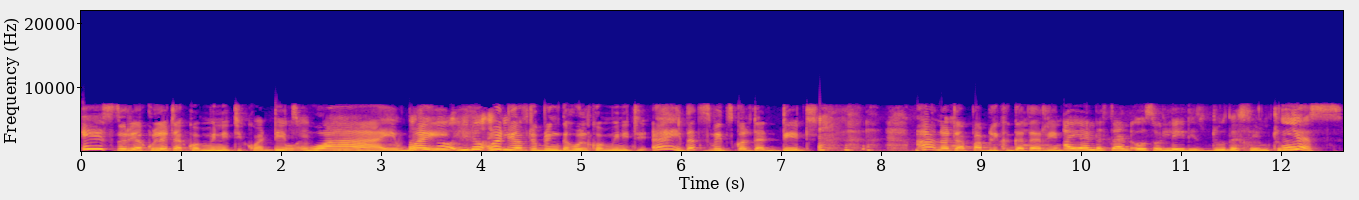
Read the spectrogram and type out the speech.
hii story ya kuleta community kwa date Oh, why But why you know- you know, I why do think- you have to bring the whole community hey that's why it's called a date ah not a public gathering I understand. Also, ladies do the same to them. yes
